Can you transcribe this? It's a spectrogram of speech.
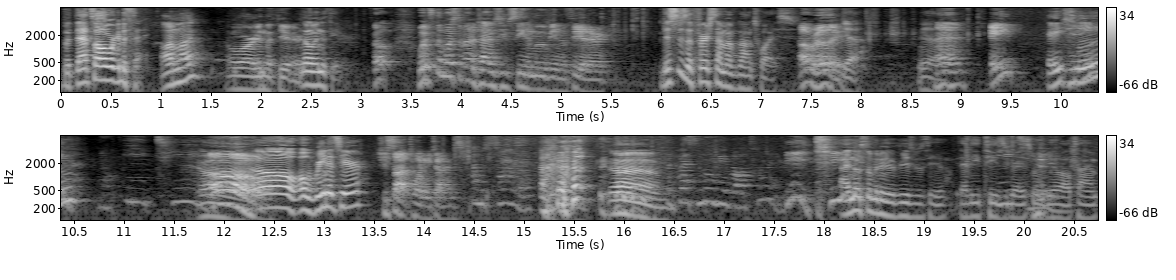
but that's all we're gonna say. online, or in the theater? No, in the theater. Oh, what's the most amount of times you've seen a movie in the theater? This is the first time I've gone twice. Oh, really? Yeah, yeah. Eight? Eighteen. Oh. Oh, oh, Rena's here. She saw it 20 times. I'm sorry. Um, the best movie of all time. E.T. I know somebody who agrees with you. That ET is the greatest movie of all time.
